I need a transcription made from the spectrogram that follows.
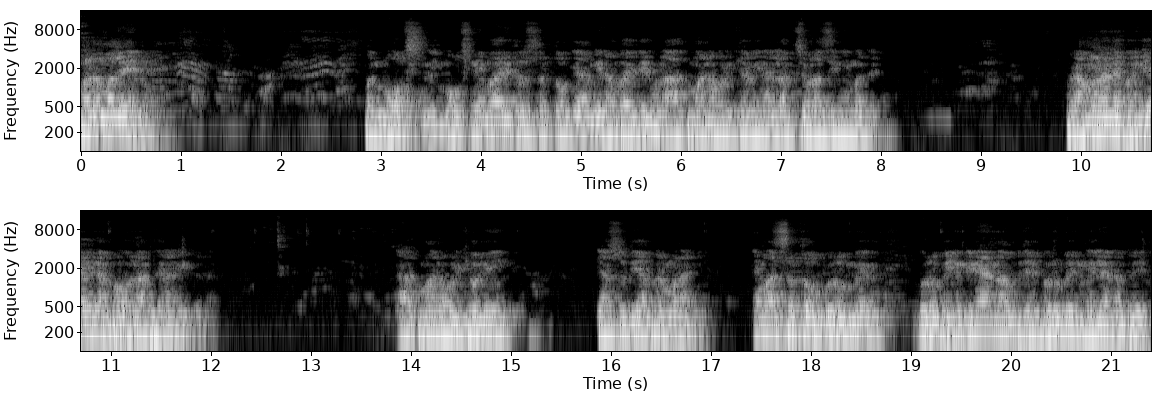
ફળ મળે એનું. પણ મોક્ષ નહીં. મોક્ષની બારી તો સંતો ગયા મીરાબાઈ કીધું ને આત્મા ન ઓળખ્યા વિના લક્ષ ચોરાસી ની મતે બ્રાહ્મણાને ભાંગ્યા વિના ભવના ફેરા નીકળ્યા આત્માને ઓળખ્યો નહીં, ત્યાં સુધી આ ભ્રમણાની એમાં સંતો ગુરુ ગુરુબીન ગુરુબિન જ્ઞાન ના ઉપજે, ગુરુબીન મિલન ભેદ.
